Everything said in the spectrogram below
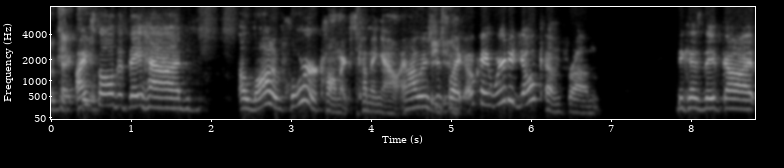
Okay. I saw that they had a lot of horror comics coming out, and I was They just do. like, okay, where did y'all come from? Because they've got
